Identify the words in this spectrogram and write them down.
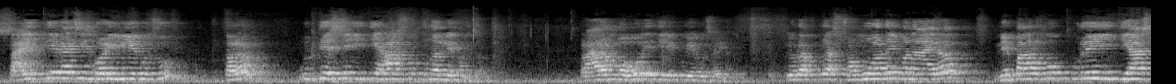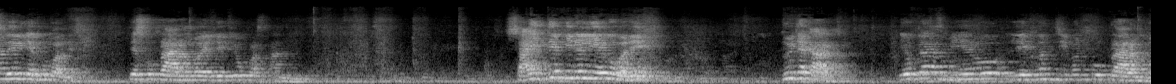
साहित्यका चिज बढी लिएको छु तर उद्देश्य इतिहासको पुनर्लेखन छ। प्रारम्भ हो यतिले पुगेको छैन। एउटा पुरा समूह नै बनाएर नेपालको पुरै इतिहास फेरि लेख्नुपर्ने छ त्यसको प्रारम्भ त्यो प्रस्थान दिन्छ साहित्य किन लिएको भने दुईटा कारण एउटा मेरो लेखन जीवनको प्रारम्भ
